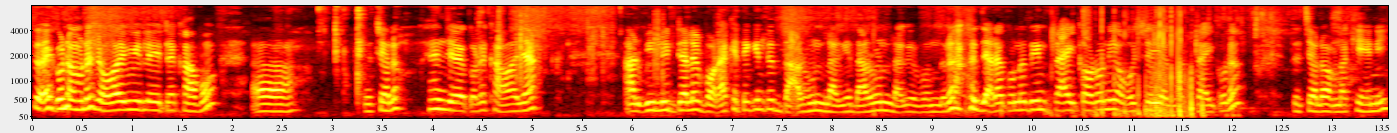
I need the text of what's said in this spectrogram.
তো এখন আমরা সবাই মিলে এটা খাব। তো চলো এনজয় করে খাওয়া যাক। আর বিলির ডালের বড়া খেতে কিন্তু দারুণ লাগে দারুণ লাগে বন্ধুরা। যারা কোনো দিন ট্রাই করনি অবশ্যই একবার ট্রাই করো। তো চলো আমরা খেয়ে নিই।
